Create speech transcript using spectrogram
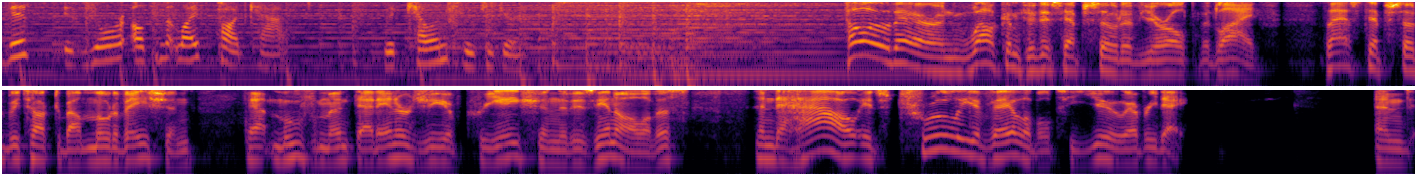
this is Your Ultimate Life Podcast with Kellan Fluckiger. Hello there, and welcome to this episode of Your Ultimate Life. Last episode, we talked about motivation, that movement, that energy of creation that is in all of us, and how it's truly available to you every day. And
